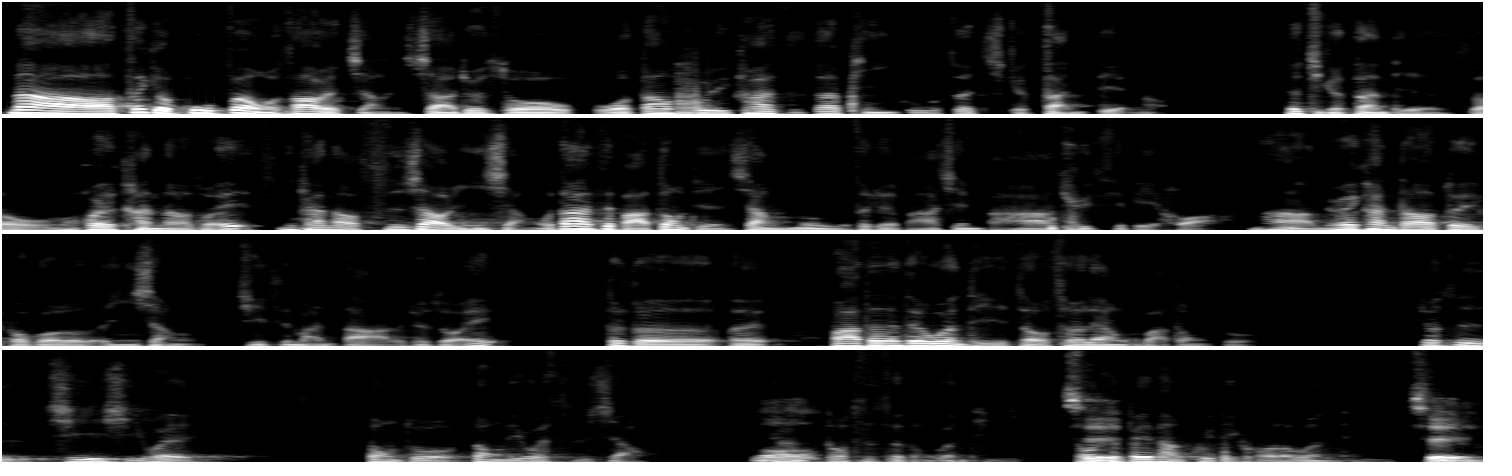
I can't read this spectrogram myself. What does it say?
那这个部分我稍微讲一下，就是说我当初一开始在评估这几个站点哦，这几个站点的时候，我们会看到说，哎，你看到失效影响，我当然是把重点项目这个把它先把它去识别化。那你会看到对 Gogoro 的影响其实蛮大的，就是说，哎，这个呃发生这个问题之后，车辆无法动作，就是骑一骑会动作动力会失效。哦，都是这种问题，都是非常 critical 的问题。是，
